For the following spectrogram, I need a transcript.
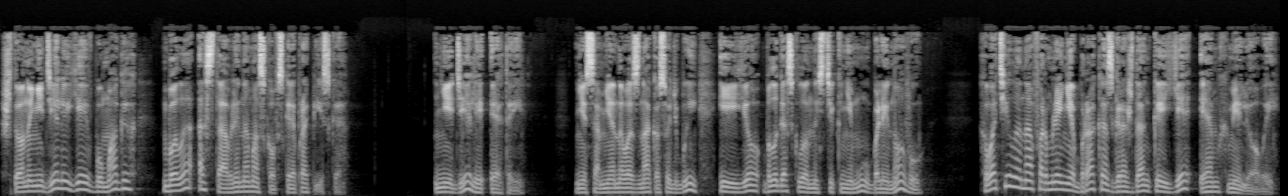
что на неделю ей в бумагах была оставлена московская прописка. Недели этой, несомненного знака судьбы и ее благосклонности к нему, Блинову, хватило на оформление брака с гражданкой Е.М. Хмелевой,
